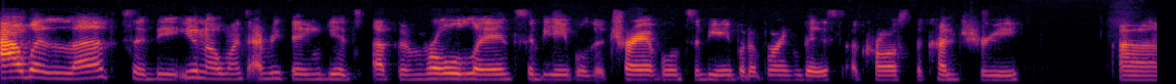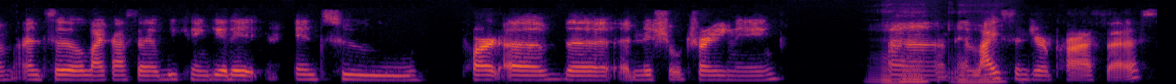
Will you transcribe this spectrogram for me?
I would love to be, you know, once everything gets up and rolling, to be able to travel, to be able to bring this across the country. Um, until, like I said, we can get it into part of the initial training um, Mhm, and mhm, licensure process.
